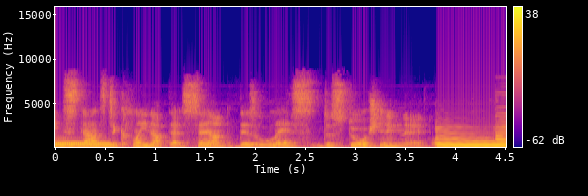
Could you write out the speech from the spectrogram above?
It starts to clean up that sound. There's less distortion in there.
